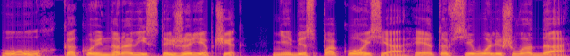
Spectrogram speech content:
«Ух, какой норовистый жеребчик! Не беспокойся, это всего лишь вода!»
